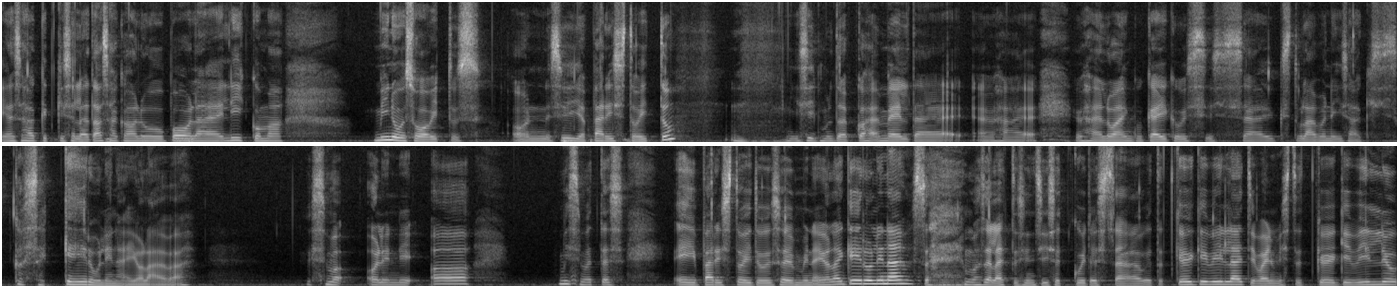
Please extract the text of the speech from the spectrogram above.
ja sa hakkadki selle tasakaalu poole liikuma. minu soovitus on süüa päris toitu ja siit mul tuleb kohe meelde ühe, ühe loengu käigus siis äh, üks tulevane isa küsis, kas see keeruline ei ole või? Siis ma olin nii, mis mõttes ei, päris toidu söömine ei ole keeruline, ma seletasin siis, et kuidas sa võtad köögiviljad ja valmistad köögivilju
